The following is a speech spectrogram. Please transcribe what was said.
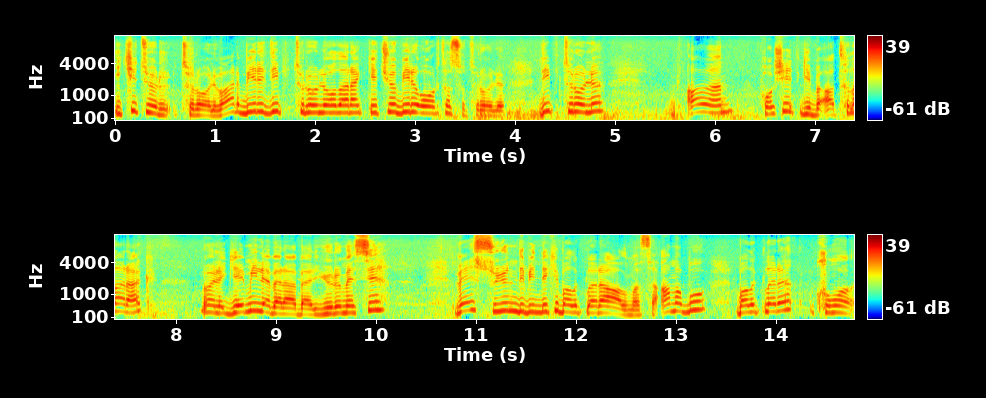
İki tür trol var. Biri dip trolü olarak geçiyor, biri orta su trolü. Dip trolü ağın poşet gibi atılarak böyle gemiyle beraber yürümesi ve suyun dibindeki balıkları alması. Ama bu balıkları kuma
